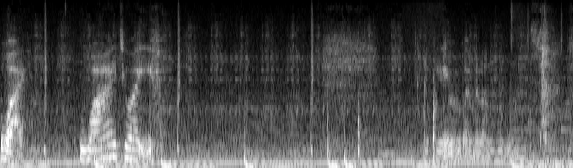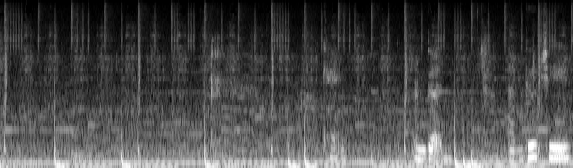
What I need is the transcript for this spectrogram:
Why? Why do I even? I can't even blame it on hormones. okay. I'm good. I'm Gucci.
